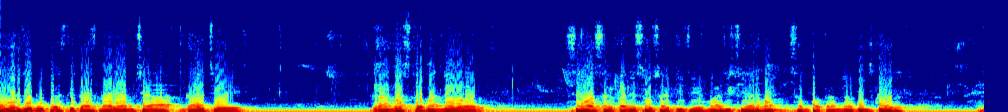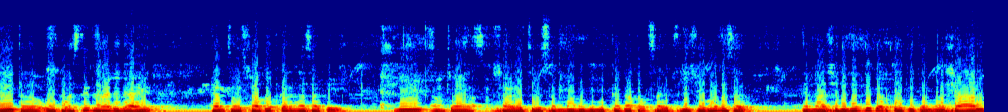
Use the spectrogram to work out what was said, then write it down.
आवर्जून उपस्थित असणारे आमच्या गावचे ग्रामस्थ मान्यवर सेवा सहकारी सोसायटीचे माजी चेअरमन संपतांना गुंजकर हे इथं उपस्थित झालेले आहेत. त्यांचं स्वागत करण्यासाठी मी आमच्या शाळेचे सन्माननीय मुख्याध्यापक साहेब श्री सोनवणे सर यांना अशी विनंती करतो की त्यांना शाल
